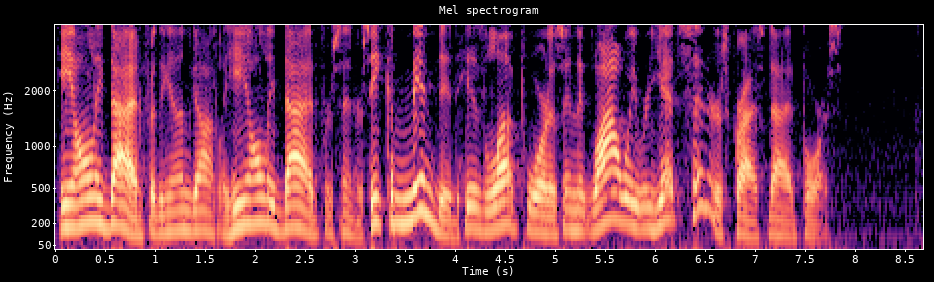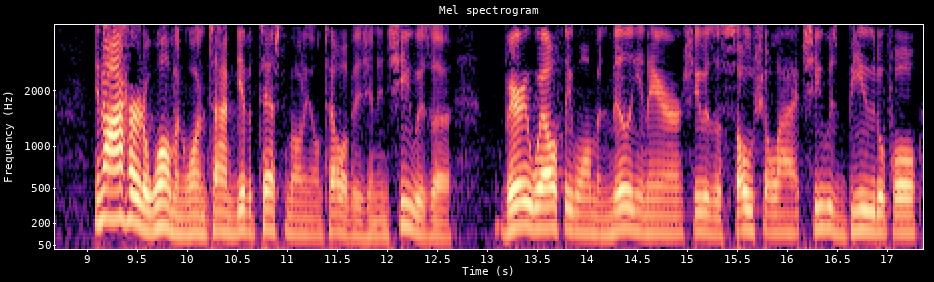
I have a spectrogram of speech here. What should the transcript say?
He only died for the ungodly. He only died for sinners. He commended His love toward us in that while we were yet sinners, Christ died for us. You know, I heard a woman one time give a testimony on television, and she was a very wealthy woman, millionaire. She was a socialite. She was beautiful.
